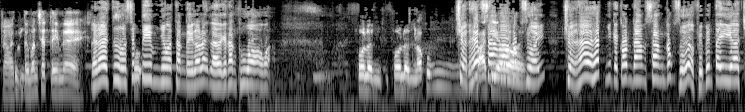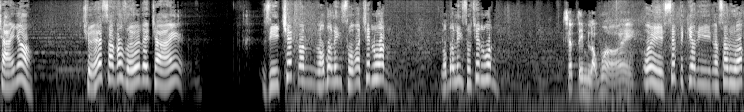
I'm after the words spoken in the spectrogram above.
Rồi tư vấn set team đi Đấy đây tư vấn xếp team Nhưng mà thằng đấy nó lại là cái thằng thua ông ạ. Fallen Fallen nó cũng chuyển hết sang ờ, góc rồi. dưới. Chuyển hết, hết những cái con đam sang góc dưới ở phía bên tay ờ, trái nhá. Chuyển hết sang góc dưới bên tay trái. Dí chết con nó bờ linh xuống là chết luôn. Nó bờ linh xuống chết luôn. Set team lủng rồi. Ôi xếp từ kia thì làm sao được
